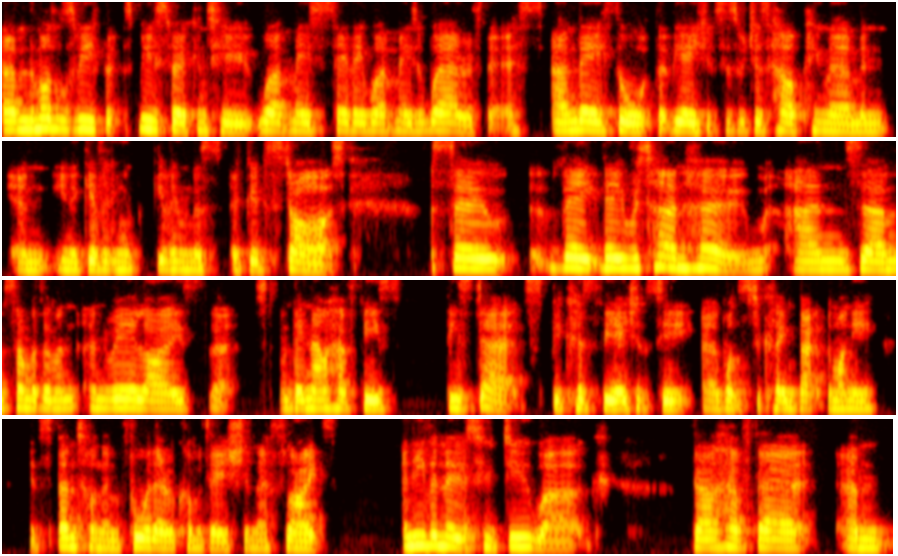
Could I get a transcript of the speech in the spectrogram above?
um, the models we've we've spoken to weren't made to say they weren't made aware of this, and they thought that the agencies were just helping them and and you know giving giving them a good start so they they return home and um, some of them and, and, realize that they now have these these debts because the agency uh, wants to claim back the money it's spent on them for their accommodation their flights. And even those who do work they'll have their um,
